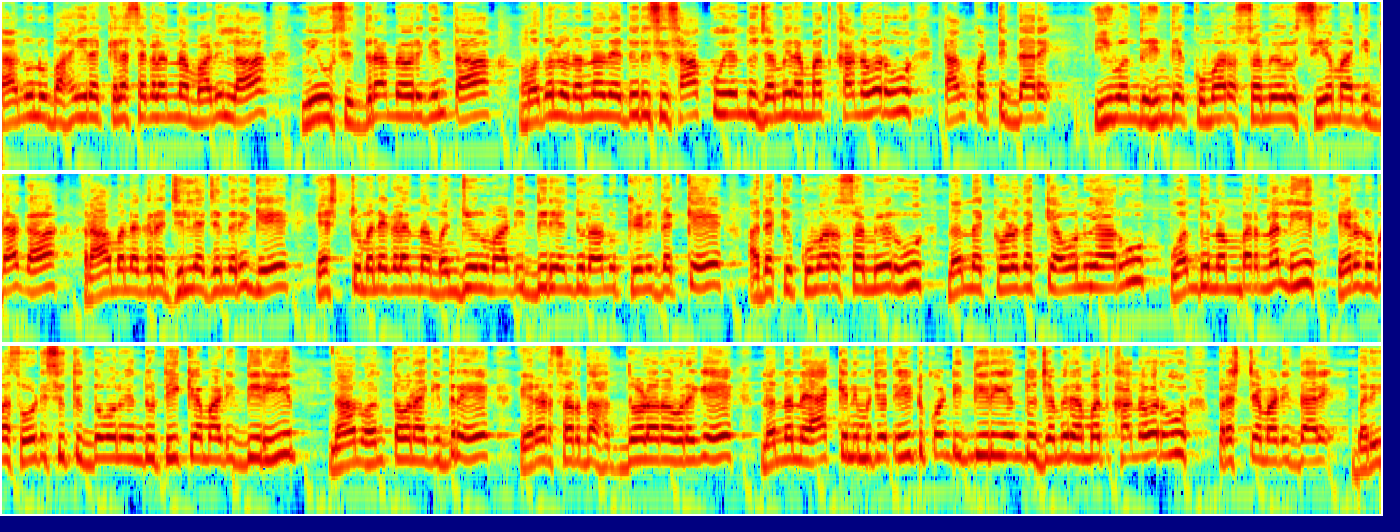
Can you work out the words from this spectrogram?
ಕಾನೂನು ಬಾಹಿರ ಕೆಲಸಗಳನ್ನು ಮಾಡಿಲ್ಲ. ನೀವು ಸಿದ್ದರಾಮಯ್ಯ ಅವರಿಗಿಂತ ಮೊದಲು ನನ್ನನ್ನು ಎದುರಿಸಿ ಸಾಕು ಎಂದು ಜಮೀರ್ ಅಹಮದ್ ಖಾನ್ ಅವರು ಟಾಂಗ್ ಕೊಟ್ಟಿದ್ದಾರೆ. ಈ ಒಂದು ಹಿಂದೆ ಕುಮಾರಸ್ವಾಮಿ ಅವರು ಸಿಎಂ ಆಗಿದ್ದಾಗ ರಾಮನಗರ ಜಿಲ್ಲೆ ಜನರಿಗೆ ಎಷ್ಟು ಮನೆಗಳನ್ನು ಮಂಜೂರು ಮಾಡಿದ್ದೀರಿ ಎಂದು ನಾನು ಕೇಳಿದ್ದಕ್ಕೆ ಅದಕ್ಕೆ ಕುಮಾರಸ್ವಾಮಿ ಅವರು, ನನ್ನ ಕೇಳೋದಕ್ಕೆ ಅವನು ಯಾರು? ಒಂದು ನಂಬರ್ನಲ್ಲಿ ಎರಡು ಬಸ್ ಓಡಿಸುತ್ತಿದ್ದವನು ಎಂದು ಟೀಕೆ ಮಾಡಿದ್ದೀರಿ. ನಾನು ಅಂಥವನಾಗಿದ್ದರೆ ಎರಡು ಸಾವಿರದ ಹದಿನೇಳರವರೆಗೆ ನನ್ನನ್ನು ಯಾಕೆ ನಿಮ್ಮ ಜೊತೆ ಇಟ್ಟುಕೊಂಡಿದ್ದೀರಿ ಎಂದು ಜಮೀರ್ ಅಹಮದ್ ಅವರು ಪ್ರಶ್ನೆ ಮಾಡಿದ್ದಾರೆ. ಬರೀ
